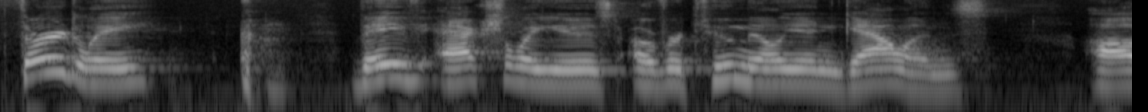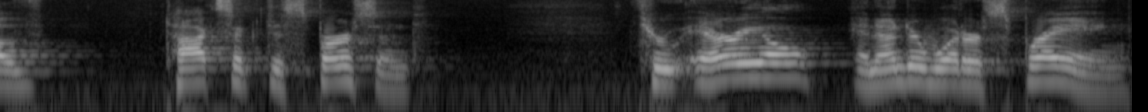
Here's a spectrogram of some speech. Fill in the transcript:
Thirdly, they've actually used over 2 million gallons of toxic dispersant through aerial and underwater spraying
